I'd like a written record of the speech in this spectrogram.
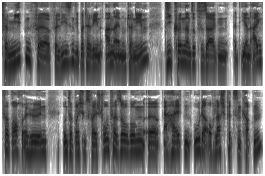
vermieten, ver, verließen die Batterien an ein Unternehmen. Die können dann sozusagen ihren Eigenverbrauch erhöhen, unterbrechungsfreie Stromversorgung äh, erhalten oder auch Lastspitzen kappen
